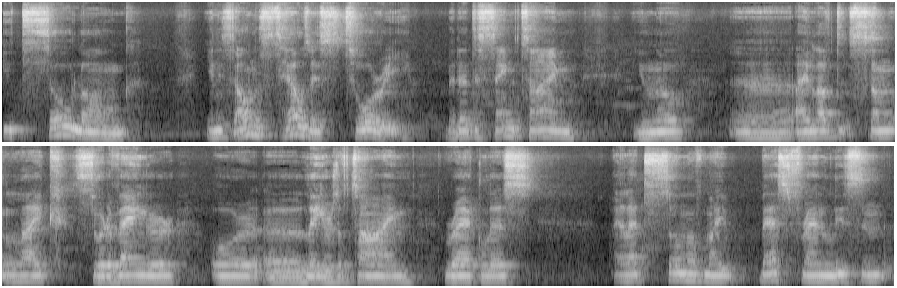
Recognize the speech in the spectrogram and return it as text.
it's so long and it almost tells a story but at the same time you know uh, i loved some like sort of anger or uh, layers of time reckless. I let some of my best friend listen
